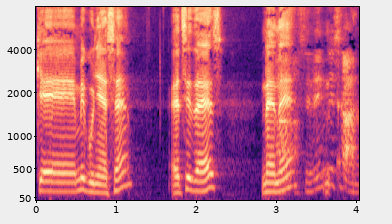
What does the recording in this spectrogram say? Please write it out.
και μην κουνιέσαι. Έτσι, δες. Ναι, ναι. δεν είναι σαν.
